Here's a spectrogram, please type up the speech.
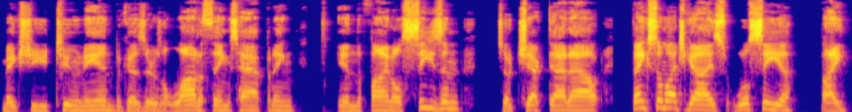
make sure you tune in because there's a lot of things happening in the final season. So check that out. Thanks so much, guys. We'll see you. Bye.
